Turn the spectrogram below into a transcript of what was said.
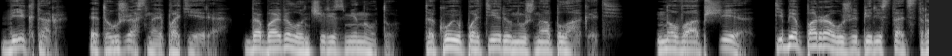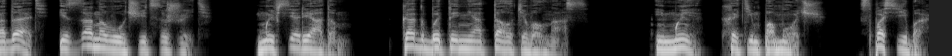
«Виктор, это ужасная потеря», — добавил он через минуту. Такую потерю нужно оплакать. Но вообще, тебе пора уже перестать страдать и заново учиться жить. Мы все рядом. как бы ты ни отталкивал нас. И мы хотим помочь. Спасибо.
